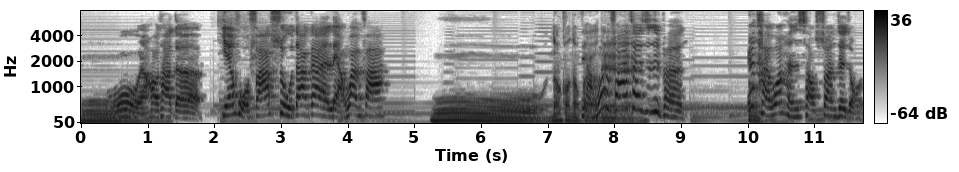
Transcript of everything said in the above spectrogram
お哦，然后它的烟火发数大概两万发，おー、なかなかや两万ね。发在日本，因为台湾很少算这种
